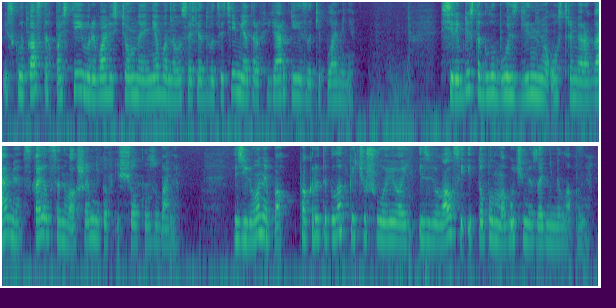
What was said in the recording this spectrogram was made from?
Из клыкастых постей вырывались темное небо на высоте 20 метров яркие языки пламени. Серебристо-голубой с длинными острыми рогами скалился на волшебников и щелкал зубами. Зеленый, покрытый гладкой чешуей, извивался и топал могучими задними лапами –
